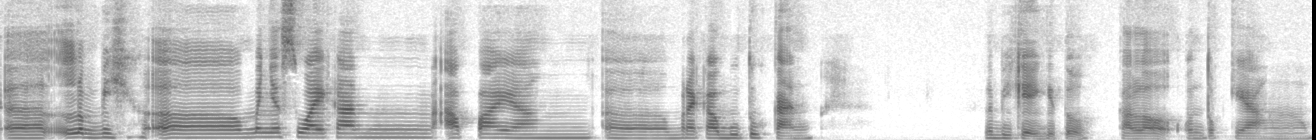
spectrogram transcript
Uh, lebih uh, menyesuaikan apa yang uh, mereka butuhkan. Lebih kayak gitu. Kalau untuk yang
